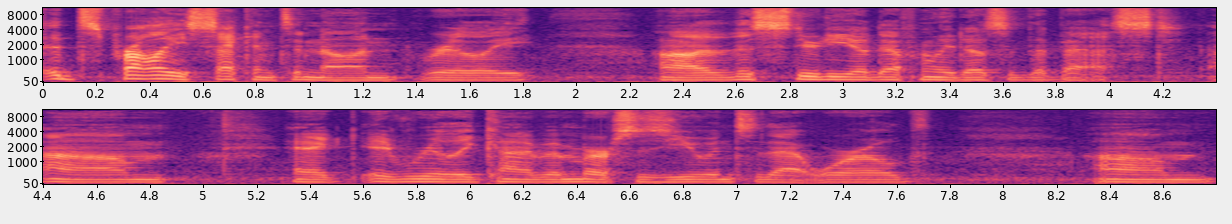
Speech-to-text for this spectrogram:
it's probably second to none, really. Uh, this studio definitely does it the best, um, and it, it really kind of immerses you into that world. Um,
